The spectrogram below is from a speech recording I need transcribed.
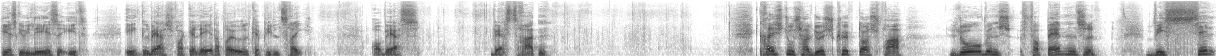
Her skal vi læse et enkelt vers fra Galaterbrevet kapitel 3 og vers, vers 13. Kristus har løskøbt os fra lovens forbandelse ved selv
